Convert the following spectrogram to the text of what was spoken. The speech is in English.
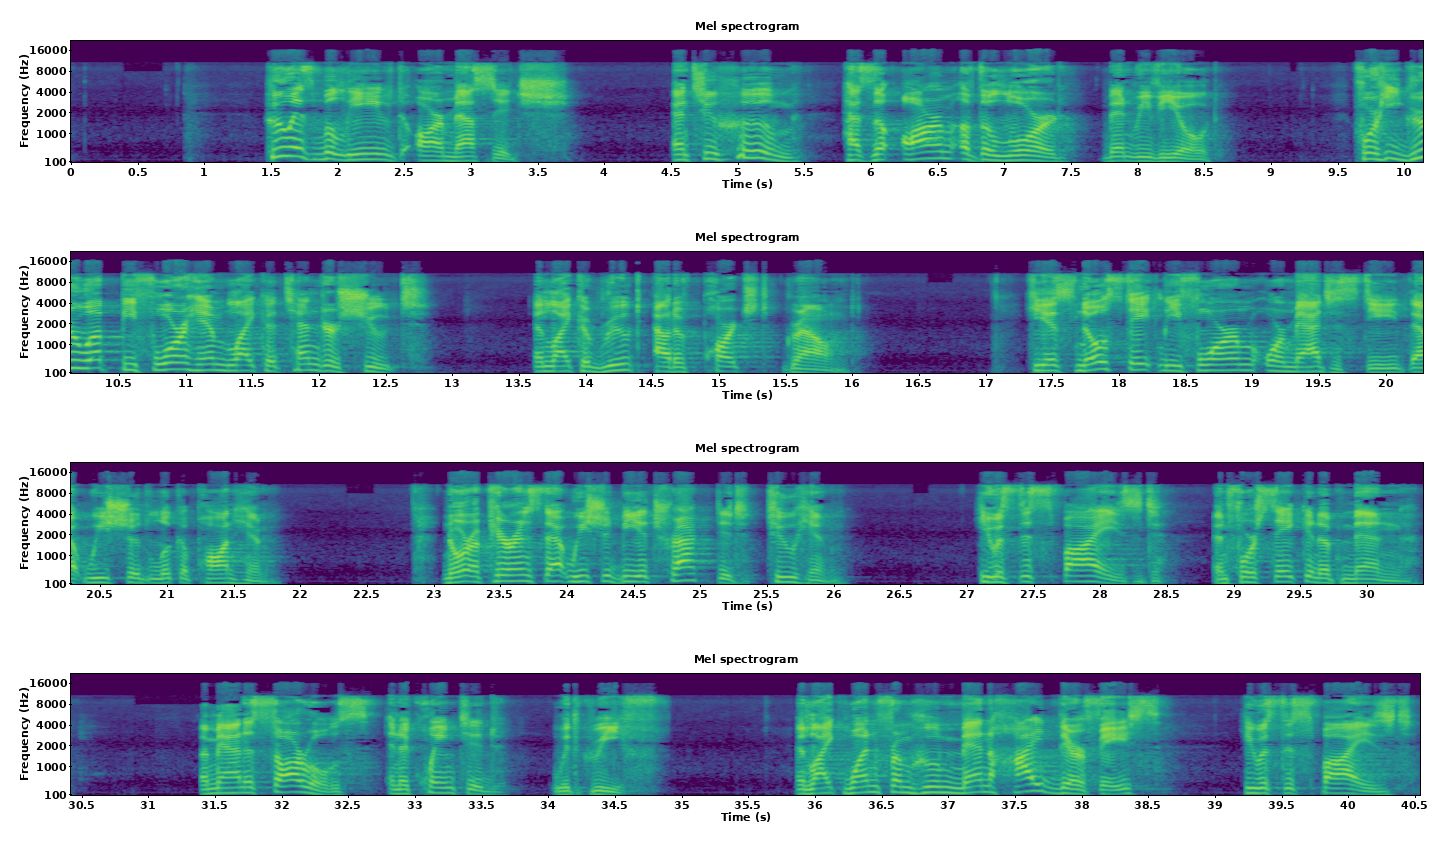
Who has believed our message? And to whom has the arm of the Lord been revealed? For he grew up before him like a tender shoot and like a root out of parched ground. He has no stately form or majesty that we should look upon him, nor appearance that we should be attracted to him. He was despised and forsaken of men, a man of sorrows and acquainted with grief. And like one from whom men hide their face, he was despised,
